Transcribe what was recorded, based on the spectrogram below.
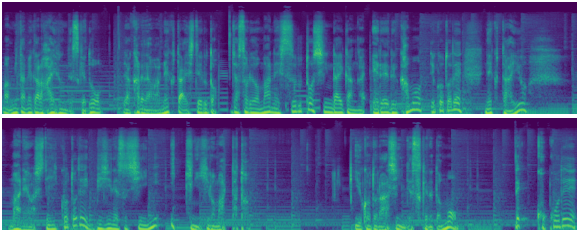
まあ、見た目から入るんですけどいや彼らはネクタイしてると。じゃあそれを真似すると信頼感が得れるかもっていうことでネクタイを真似をしていくことでビジネスシーンに一気に広まったと。いうことらしいんですけれどもでここで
